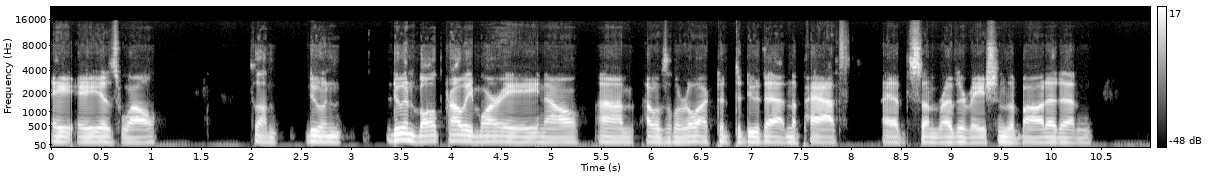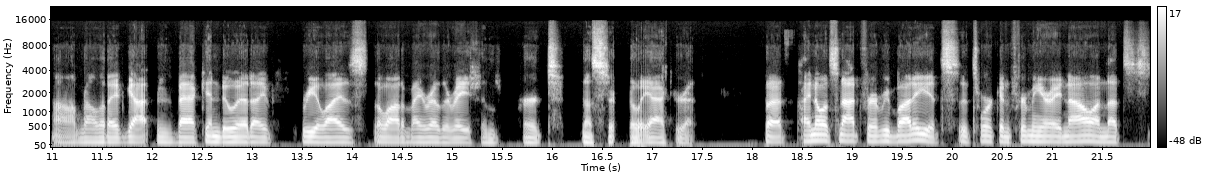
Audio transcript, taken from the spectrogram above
AA as well. So I'm doing doing both, probably more AA now. Um, I was a little reluctant to do that in the past. I had some reservations about it. And um, now that I've gotten back into it, I've realized a lot of my reservations weren't necessarily accurate but I know it's not for everybody. It's it's working for me right now, and that's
